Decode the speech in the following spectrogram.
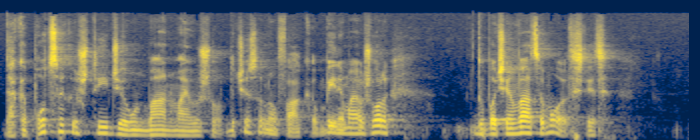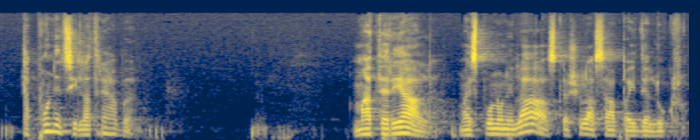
Dacă pot să câștige un ban mai ușor, de ce să nu o facă? Bine, mai ușor după ce învață mult, știți? Dar puneți-i la treabă. Material, mai spun unii, las că și la sapă de lucru.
